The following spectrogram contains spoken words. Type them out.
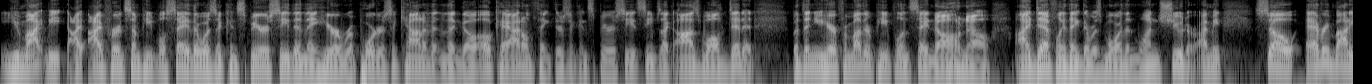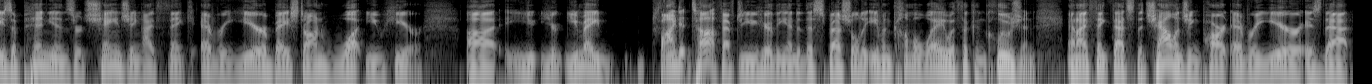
you might be, I, have heard some people say there was a conspiracy, then they hear a reporter's account of it and then go, okay, I don't think there's a conspiracy. It seems like Oswald did it. But then you hear from other people and say, no, no, I definitely think there was more than one shooter. I mean, so everybody's opinions are changing, I think, every year based on what you hear. Uh, you, you you may find it tough after you hear the end of this special to even come away with a conclusion. And I think that's the challenging part every year is that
